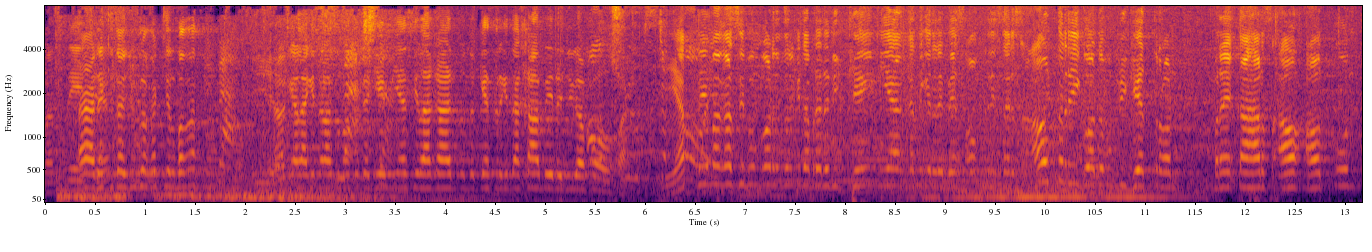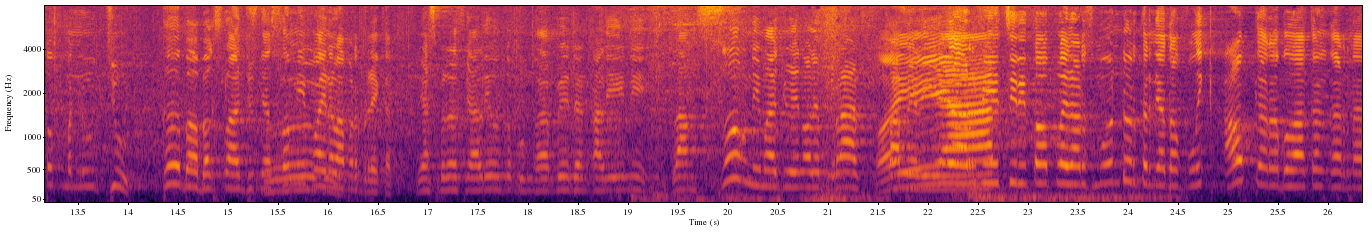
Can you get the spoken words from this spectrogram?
stage. Eh, ada ya. kita juga kecil banget. Oke lah kita langsung masuk ke gamenya. Silakan untuk caster kita KB dan juga Volva. Yap, terima kasih Bung Koordinator kita berada di game yang ketiga dari Best of Three Series Alter Ego ataupun Bigetron. Mereka harus all out untuk menuju ke babak selanjutnya semifinal upper bracket. Ya benar sekali untuk Bung KB dan kali ini langsung dimajuin oleh Brad. Wah Tapi iya. Armici di top lane harus mundur ternyata flick out ke arah belakang karena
